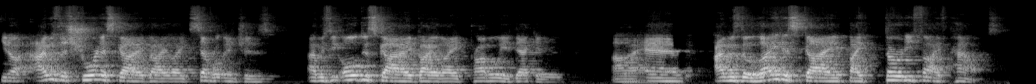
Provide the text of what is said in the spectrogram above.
you know I was the shortest guy by like several inches. I was the oldest guy by like probably a decade, uh, and I was the lightest guy by 35 pounds.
